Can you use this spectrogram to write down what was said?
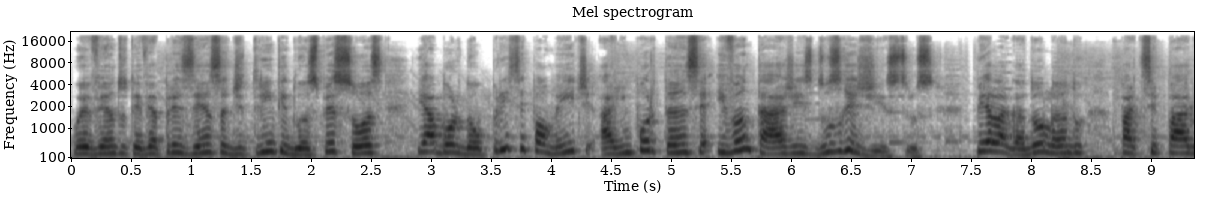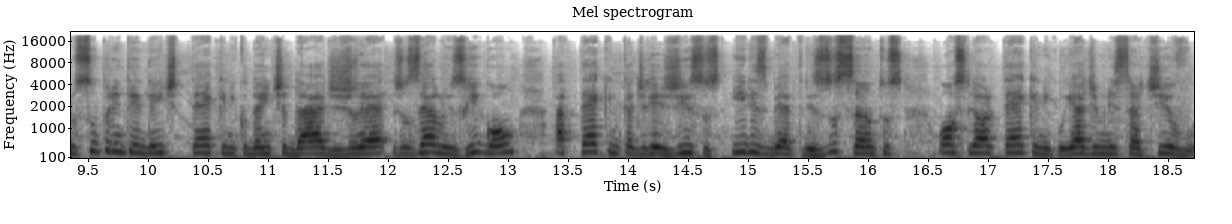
O evento teve a presença de 32 pessoas e abordou principalmente a importância e vantagens dos registros. Pela Gadolando, participaram o superintendente técnico da entidade José, Luiz Rigon, a técnica de registros Iris Beatriz dos Santos, o auxiliar técnico e administrativo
